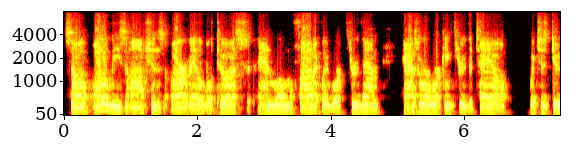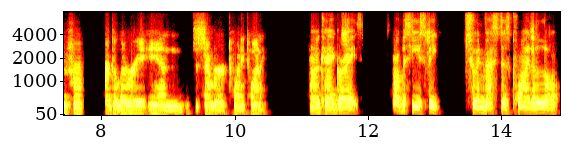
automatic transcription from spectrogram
So all of these options are available to us, and we'll methodically work through them as we're working through the tail, which is due for delivery in December 2020. Okay, great. Obviously, you speak to investors quite a lot.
